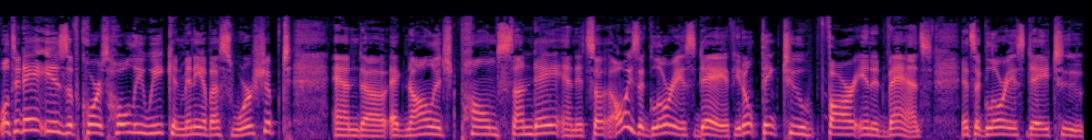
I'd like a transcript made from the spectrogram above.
Well, today is, of course, Holy Week, and many of us worshiped and uh, acknowledged Palm Sunday, and it's a, always a glorious day. If you don't think too far in advance, it's a glorious day to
